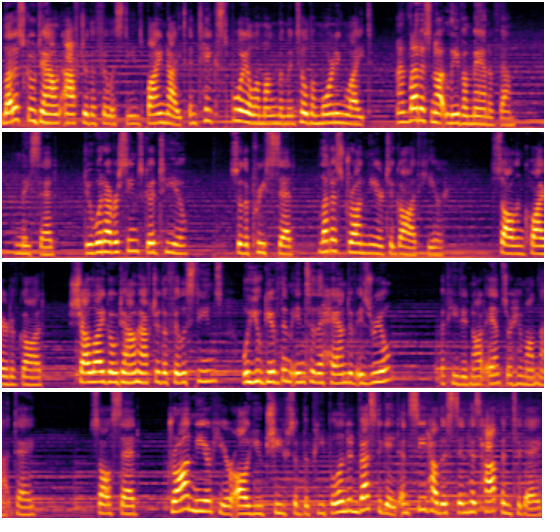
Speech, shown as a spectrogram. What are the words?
Let us go down after the Philistines by night, and take spoil among them until the morning light, and let us not leave a man of them. And they said, Do whatever seems good to you. So the priest said, Let us draw near to God here. Saul inquired of God, Shall I go down after the Philistines? Will you give them into the hand of Israel? But he did not answer him on that day. Saul said, Draw near here, all you chiefs of the people, and investigate and see how this sin has happened today.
